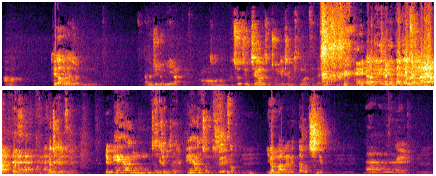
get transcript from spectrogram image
아마 퇴각을 하죠. 뭐. 나 솔직히 좀 이해가 안 돼요. 어, 그쵸. 지금 제가 지금 정리 잘못한 것 같은데. 그러니까 잘못된 말이야. 편집해주세요. 이게 패한 전쟁이잖아요. 패한 전투에서 음. 이런 말을 했다고 치면. 음. 아, 네. 음.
